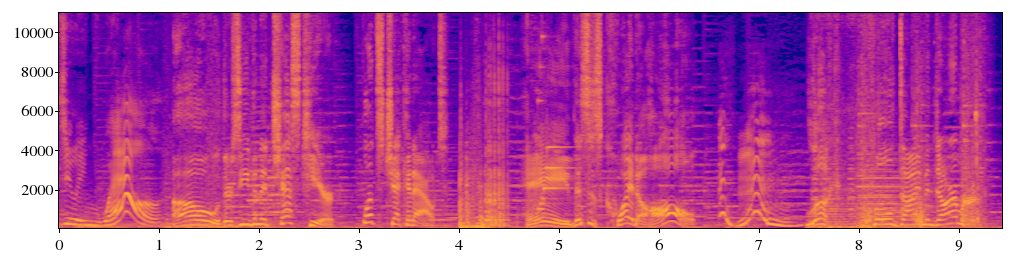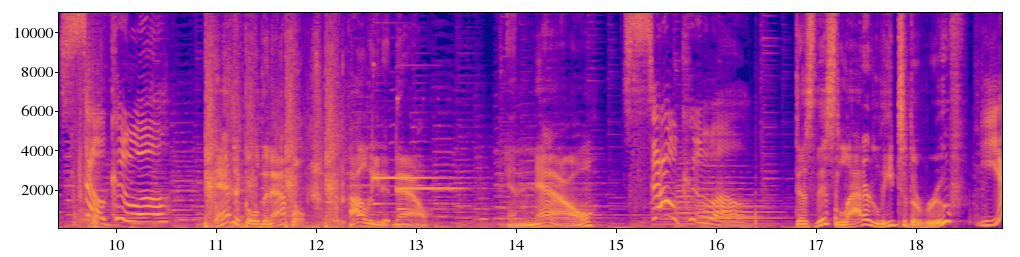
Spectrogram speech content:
doing well. Oh, there's even a chest here. Let's check it out. Hey, this is quite a haul. hmm Look, full diamond armor So cool. and a golden apple. I'll eat it now. And now, So cool. does this ladder lead to the roof? Yep,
